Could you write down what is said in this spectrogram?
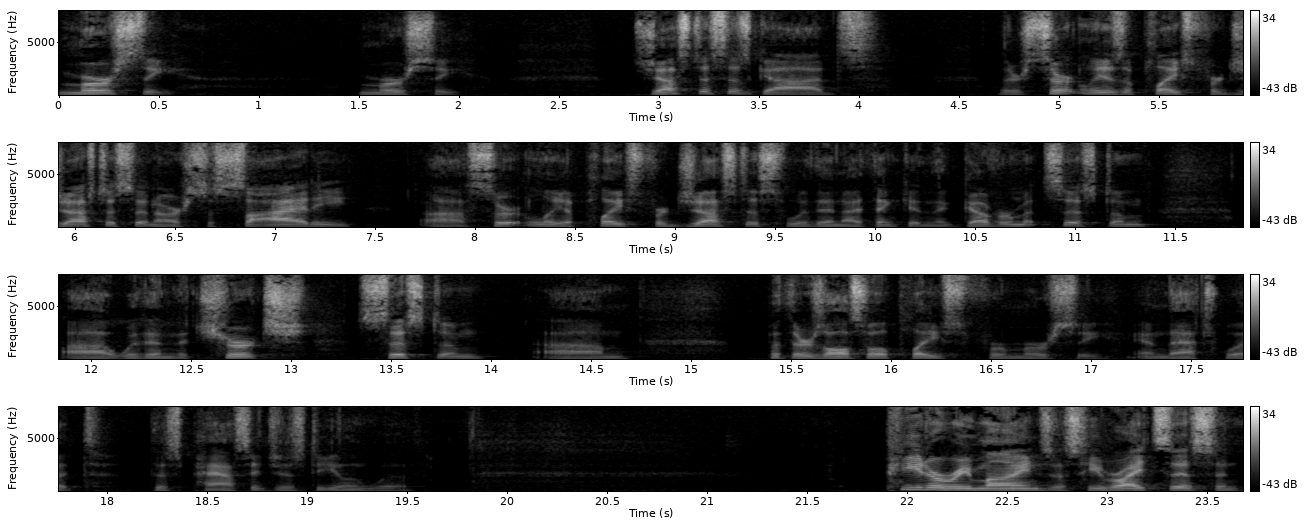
Mercy. Mercy. Justice is God's. There certainly is a place for justice in our society, uh, certainly a place for justice within, I think, in the government system uh, within the church system. Um, but there's also a place for mercy, and that's what this passage is dealing with. Peter reminds us, he writes this in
